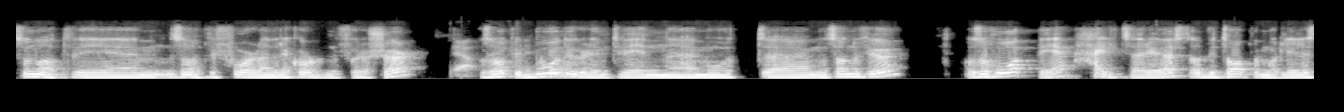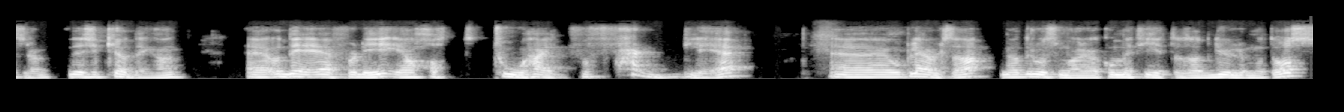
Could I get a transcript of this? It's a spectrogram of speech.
sånn at vi, sånn at vi får den rekorden for oss sjøl. Ja. Og så håper vi Bodø-Glimt vinner mot, uh, mot Sandefjord. Og så håper jeg helt seriøst at vi taper mot Lillestrøm. Det er ikke kødd engang. Uh, og det er fordi jeg har hatt to helt forferdelige uh, opplevelser med at Rosenborg har kommet hit og satt gullet mot oss.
